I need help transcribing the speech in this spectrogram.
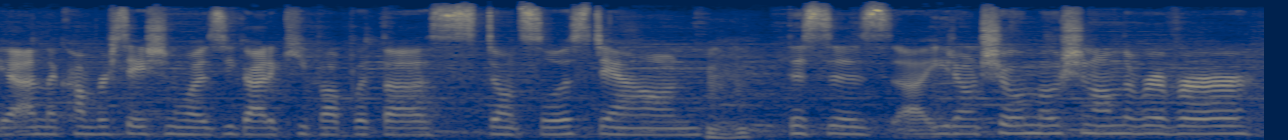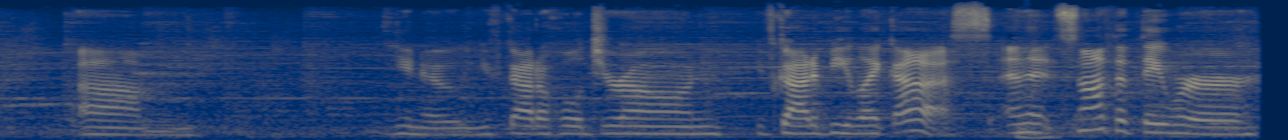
Yeah, and the conversation was you got to keep up with us. Don't slow us down. This is uh, you don't show emotion on the river. Um, you know, you've got to hold your own. You've got to be like us. And it's not that they were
